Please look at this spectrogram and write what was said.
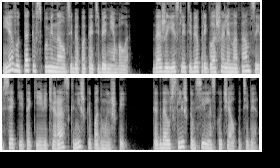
«Я вот так и вспоминал тебя, пока тебя не было. Даже если тебя приглашали на танцы и всякие такие вечера с книжкой под мышкой, когда уж слишком сильно скучал по тебе».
